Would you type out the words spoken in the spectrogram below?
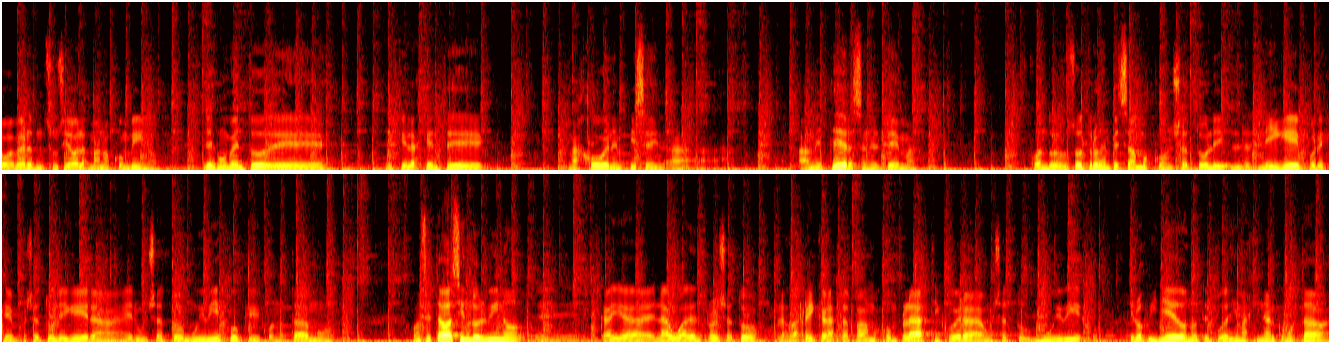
o haber ensuciado las manos con vino. Es momento de, que la gente más joven empiece a, meterse en el tema. Cuando nosotros empezamos con Chateau Legué, por ejemplo, Chateau Legué era, un chateau muy viejo que cuando estábamos, cuando se estaba haciendo el vino, eh, caía el agua dentro del chateau. Las barricas las tapábamos con plástico, era un chateau muy viejo. Y los viñedos no te puedes imaginar cómo estaban.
